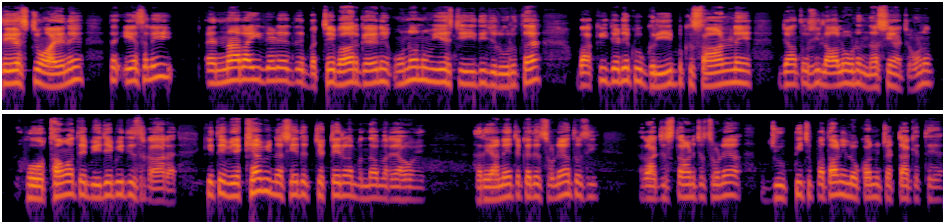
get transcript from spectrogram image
ਦੇਸ਼ ਚੋਂ ਆਏ ਨੇ, ਤੇ ਇਸ ਲਈ ਐਨ ਆਰ ਆਈ ਜਿਹੜੇ ਬੱਚੇ ਬਾਹਰ ਗਏ ਨੇ, ਉਹਨਾਂ ਨੂੰ ਵੀ ਇਸ ਚੀਜ਼ ਦੀ ਜ਼ਰੂਰਤ ਹੈ। ਬਾਕੀ ਜਿਹੜੇ ਕੋਈ ਗਰੀਬ ਕਿਸਾਨ ਨੇ ਜਾਂ ਤੁਸੀਂ ਲਾ ਲਓ ਹੁਣ ਨਸ਼ਿਆਂ 'ਚ, ਹੁਣ ਹੋਰ ਥਾਵਾਂ ਤੇ ਬੀਜੇਪੀ ਦੀ ਸਰਕਾਰ ਹੈ, ਕਿਤੇ ਵੇਖਿਆ ਵੀ ਨਸ਼ੇ ਦੇ ਚਿੱਟੇ ਨਾਲ ਬੰਦਾ ਮਰਿਆ ਹੋਵੇ? ਹਰਿਆਣੇ 'ਚ ਕਦੇ ਸੁਣਿਆ ਤੁਸੀਂ? ਰਾਜਸਥਾਨ 'ਚ ਸੁਣਿਆ? ਯੂਪੀ 'ਚ ਪਤਾ ਨਹੀਂ ਲੋਕਾਂ ਨੂੰ ਚੱਟਾ ਕਿੱਥੇ ਹੈ?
